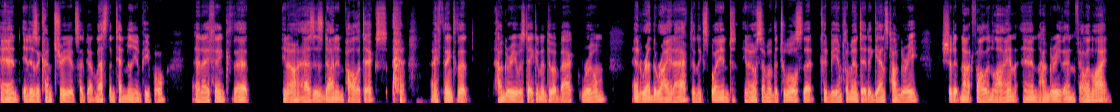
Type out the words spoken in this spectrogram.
and it is a country. It's got less than 10 million people, and I think that you know, as is done in politics, I think that Hungary was taken into a back room and read the riot act and explained you know some of the tools that could be implemented against hungary should it not fall in line? And Hungary then fell in line.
